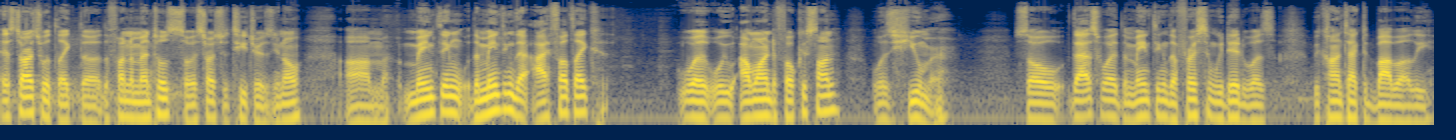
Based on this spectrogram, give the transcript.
it starts with like the the fundamentals. So it starts with teachers, you know. Um, main thing, the main thing that I felt like what I wanted to focus on was humor so that's what the main thing. The first thing we did was we contacted Baba Ali.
